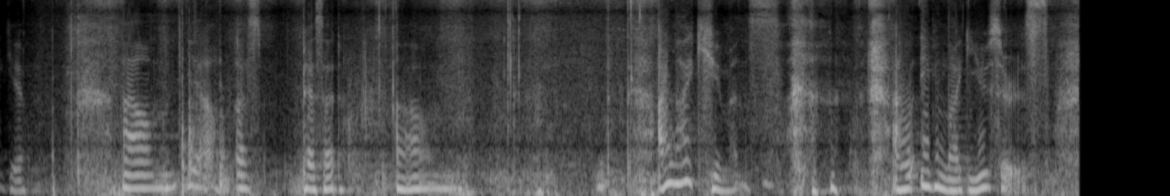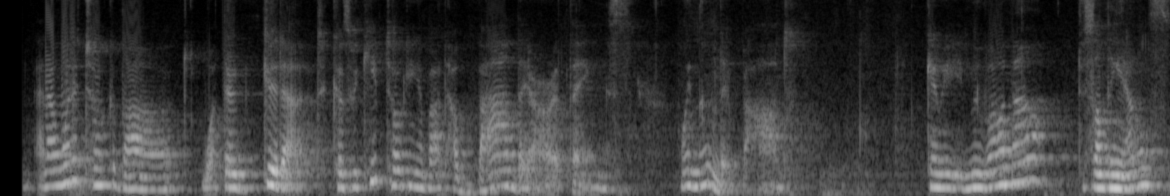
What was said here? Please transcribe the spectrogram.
Thank you. Um, yeah, as Per said, um, I like humans. I even like users. And I want to talk about what they're good at, because we keep talking about how bad they are at things. We know they're bad. Can we move on now to something else?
